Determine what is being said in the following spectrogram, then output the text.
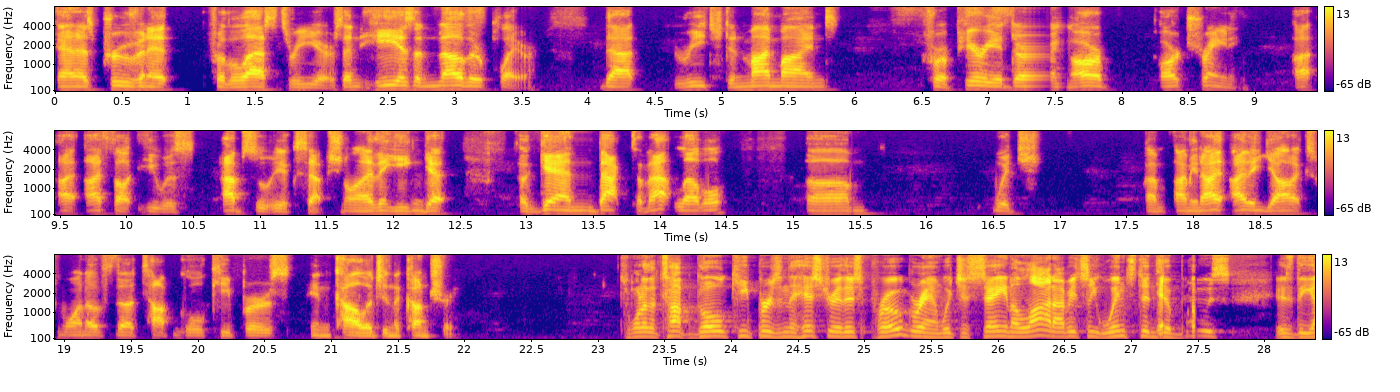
and has proven it for the last three years. And he is another player that reached, in my mind, for a period during our our training, I, I, I thought he was absolutely exceptional. And I think he can get again back to that level, um, which um, I mean, I, I think Yannik's one of the top goalkeepers in college in the country. It's one of the top goalkeepers in the history of this program, which is saying a lot. Obviously, Winston yep. DuBose is the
